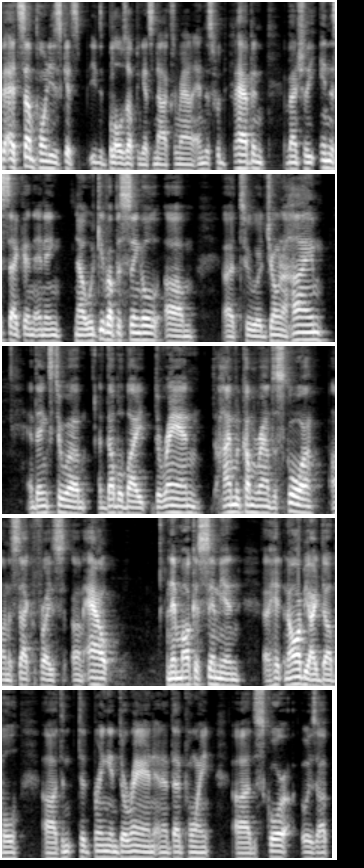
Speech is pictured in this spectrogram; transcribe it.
at some point he just gets he just blows up and gets knocked around, and this would happen eventually in the second inning. Now would give up a single um, uh, to uh, Jonah Heim, and thanks to a, a, double by Duran, Heim would come around to score on a sacrifice um, out, and then Marcus Semien uh, hit an RBI double uh, to, to, bring in Duran, and at that point. Uh, the score was up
